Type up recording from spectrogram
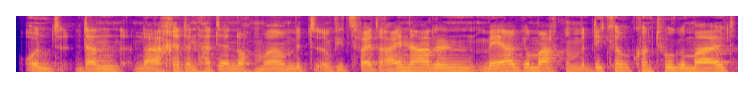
Und dann nachher, dann hat er noch mal mit irgendwie zwei, drei Nadeln mehr gemacht und mit dickere Kontur gemalt.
